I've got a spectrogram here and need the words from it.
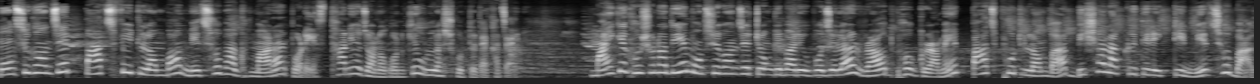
মুন্সিগঞ্জে পাঁচ ফিট লম্বা মেছোবাঘ মারার পরে স্থানীয় জনগণকে উল্লাস করতে দেখা যায়। মাইকে ঘোষণা দিয়ে মুন্সিগঞ্জের টঙ্গিবাড়ি উপজেলার রাউদভোগ গ্রামে পাঁচ ফুট লম্বা বিশাল আকৃতির একটি মেছো বাঘ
